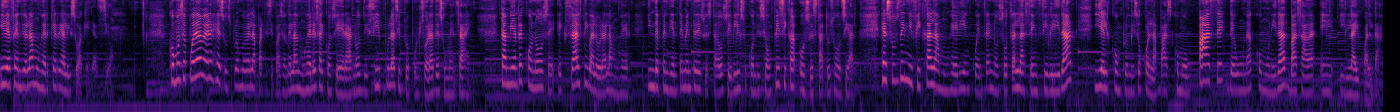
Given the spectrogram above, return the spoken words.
y defendió a la mujer que realizó aquella acción. Como se puede ver, Jesús promueve la participación de las mujeres al considerarnos discípulas y propulsoras de su mensaje. También reconoce, exalta y valora a la mujer, independientemente de su estado civil, su condición física o su estatus social. Jesús dignifica a la mujer y encuentra en nosotras la sensibilidad y el compromiso con la paz como base de una comunidad basada en la igualdad.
